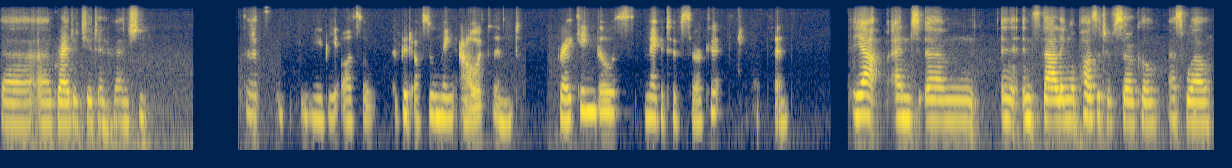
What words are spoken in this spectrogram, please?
The uh, gratitude intervention. So it's maybe also a bit of zooming out and breaking those negative circuits. Yeah, and um, in installing a positive circle as well,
